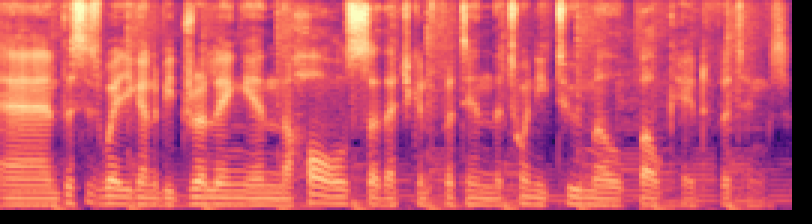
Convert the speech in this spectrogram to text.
And this is where you're going to be drilling in the holes so that you can fit in the 22mm bulkhead fittings.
